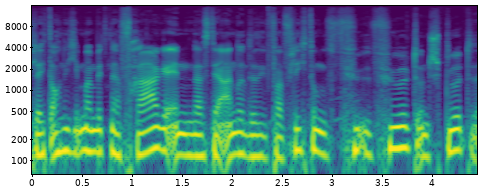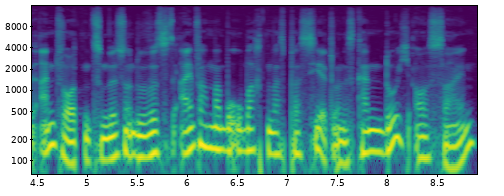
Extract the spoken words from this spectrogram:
Vielleicht auch nicht immer mit einer Frage enden, dass der andere die Verpflichtung fühlt und spürt, antworten zu müssen. Und du wirst einfach mal beobachten, was passiert. Und es kann durchaus sein,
